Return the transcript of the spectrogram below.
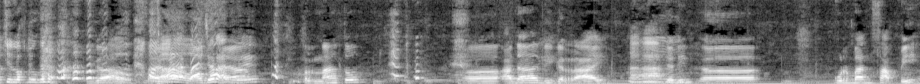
cinlok juga. enggak. Oh, saya, oh, curhat saya nih. pernah tuh eh, ada di gerai ah. Jadi eh, kurban sapi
